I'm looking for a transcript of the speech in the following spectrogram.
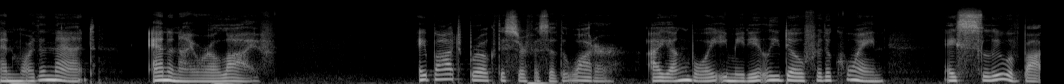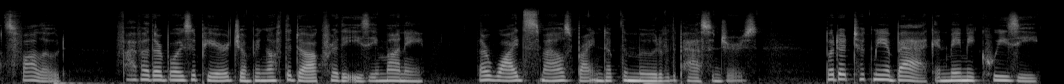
and more than that, Anne and I were alive. A baht broke the surface of the water. A young boy immediately dove for the coin. A slew of bahts followed. Five other boys appeared, jumping off the dock for the easy money. Their wide smiles brightened up the mood of the passengers. But it took me aback and made me queasy,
